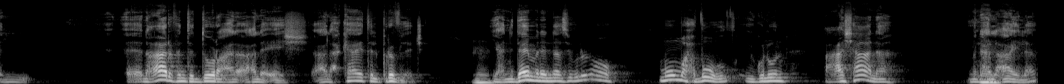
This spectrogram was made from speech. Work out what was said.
ال أنا عارف أنت تدور على على إيش؟ على حكاية البريفليج يعني دائما الناس يقولون أوه مو محظوظ. يقولون عشانه من هالعائلة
